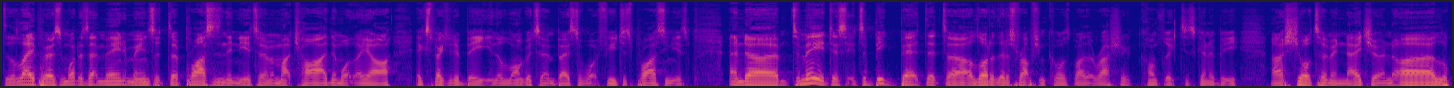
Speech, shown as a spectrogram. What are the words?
to the layperson, what does that mean? It means that the prices in the near term are much higher than what they are expected to be in the longer term based on what futures pricing is. And uh, to me, it just, it's a big bet that uh, a lot of the disruption caused by the Russia conflict is going to be uh, short term in nature. And uh, look,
